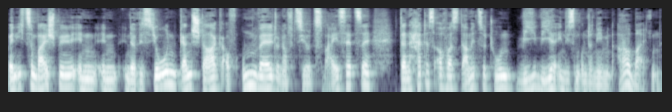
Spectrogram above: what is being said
wenn ich zum Beispiel in, in, in der Vision ganz stark auf Umwelt und auf CO2 setze, dann hat es auch was damit zu tun, wie wir in diesem Unternehmen arbeiten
